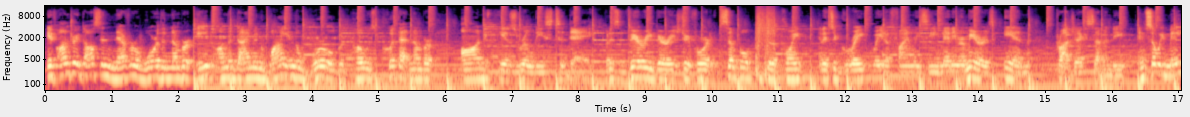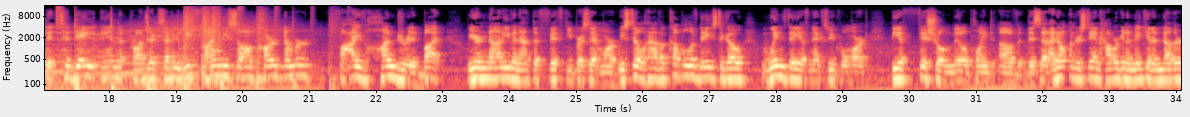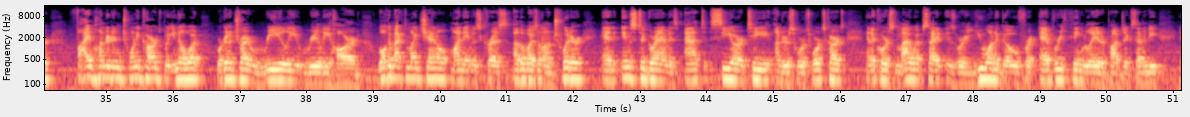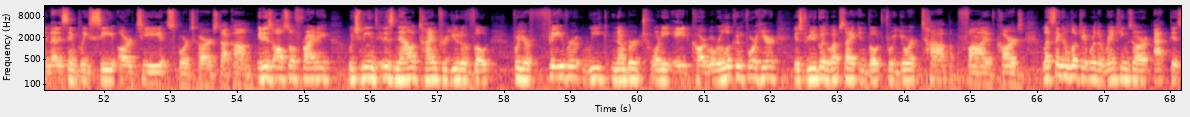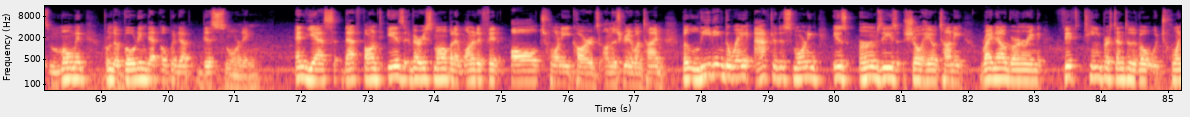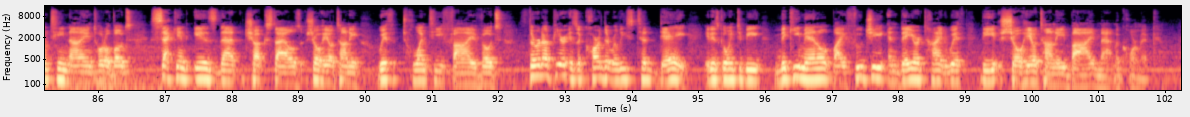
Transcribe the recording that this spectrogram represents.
If Andre Dawson never wore the number 8 on the diamond, why in the world would Pose put that number on his release today? But it's very, very straightforward, it's simple, to the point, and it's a great way to finally see Manny Ramirez in Project 70. And so we made it. Today in Project 70, we finally saw card number 500, but we are not even at the 50% mark. We still have a couple of days to go. Wednesday of next week will mark the official middle point of this set. I don't understand how we're going to make it another 520 cards, but you know what? We're going to try really, really hard. Welcome back to my channel. My name is Chris, otherwise known on Twitter, and Instagram is at CRT underscore sports cards. And of course, my website is where you want to go for everything related to Project 70, and that is simply CRTsportscards.com. It is also Friday, which means it is now time for you to vote for your favorite week number 28 card. What we're looking for here is for you to go to the website and vote for your top five cards. Let's take a look at where the rankings are at this moment from the voting that opened up this morning. And yes, that font is very small, but I wanted to fit all 20 cards on the screen at one time. But leading the way after this morning is Ermsy's Shohei Ohtani, right now garnering 15% of the vote with 29 total votes. Second is that Chuck Styles Shohei Ohtani with 25 votes. Third up here is a card that released today. It is going to be Mickey Mantle by Fucci, and they are tied with the Shohei Ohtani by Matt McCormick.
